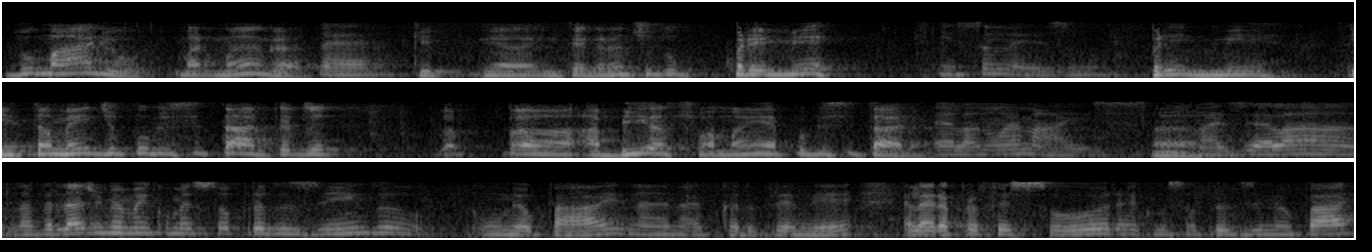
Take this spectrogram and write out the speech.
Do Mário, Mário Manga, é. que é integrante do Premê. Isso mesmo. Premê. E também de publicitário. Quer dizer, a, Bia, sua mãe, é publicitária? Ela não é mais. Ah. Mas ela, na verdade, minha mãe começou produzindo o meu pai, né, na época do Premier. Ela era professora, aí começou a produzir meu pai.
